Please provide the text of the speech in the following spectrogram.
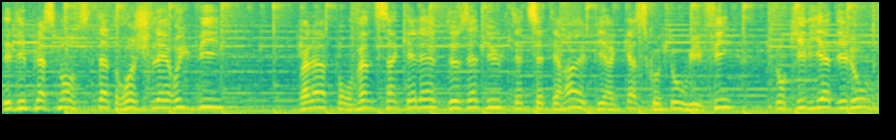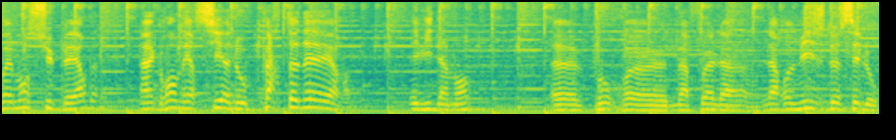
des déplacements au stade Rochelet Rugby. Voilà, pour 25 élèves, deux adultes, etc. Et puis un casque auto Wi-Fi. Donc il y a des lots vraiment superbes. Un grand merci à nos partenaires, évidemment, euh, pour, euh, ma foi, la, la remise de ces lots.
